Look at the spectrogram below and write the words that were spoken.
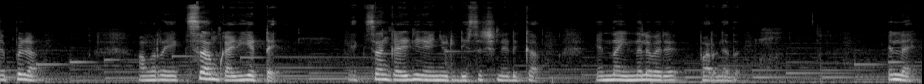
എപ്പോഴാണ് അവരുടെ എക്സാം കഴിയട്ടെ. എക്സാം കഴിഞ്ഞ് കഴിഞ്ഞൊരു ഡിസിഷൻ എടുക്കാം എന്നാ ഇന്നലെ വരെ പറഞ്ഞത്. അല്ലേ?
